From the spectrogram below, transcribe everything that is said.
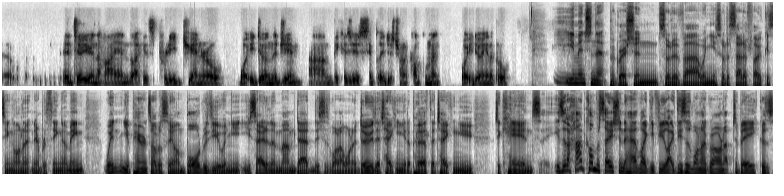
uh, until you're in the high end, like it's pretty general what you do in the gym um, because you're simply just trying to complement what you're doing in the pool. You mentioned that progression sort of uh, when you sort of started focusing on it and everything. I mean, when your parents obviously on board with you and you, you say to them, Mum, Dad, this is what I want to do, they're taking you to Perth, they're taking you to Cairns. Is it a hard conversation to have? Like, if you like, this is what I'm growing up to be? Because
